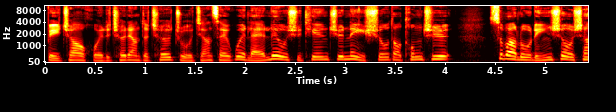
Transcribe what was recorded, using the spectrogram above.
被召回的车辆的车主将在未来六十天之内收到通知。斯巴鲁零售商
